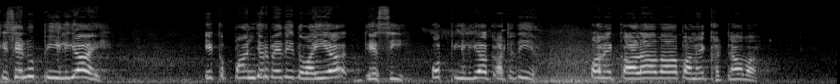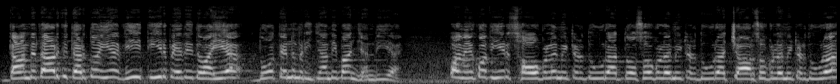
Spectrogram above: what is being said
ਕਿਸੇ ਨੂੰ ਪੀਲੀਆ ਹੋਏ ਇੱਕ 5 ਰੁਪਏ ਦੀ ਦਵਾਈ ਆ, ਦੇਸੀ। ਉਹ ਪੀਲੀਆ ਕੱਟਦੀ ਆ। ਭਾਵੇਂ ਕਾਲਾ ਵਾ, ਭਾਵੇਂ ਖੱਟਾ ਵਾ। ਦੰਦਦਾਰ 'ਚ ਦਰਦ ਹੋਈ ਹੈ 20 30 ਰੁਪਏ ਦੀ ਦਵਾਈ ਆ, ਦੋ, ਤਿੰਨ ਮਰੀਜ਼ਾਂ ਦੀ ਬਣ ਜਾਂਦੀ ਆ। ਭਾਵੇਂ ਕੋਈ ਵੀਰ 100 ਕਿਲੋਮੀਟਰ ਦੂਰ ਆ 200 ਕਿਲੋਮੀਟਰ ਦੂਰ ਆ 400 ਕਿਲੋਮੀਟਰ ਦੂਰ ਆ,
